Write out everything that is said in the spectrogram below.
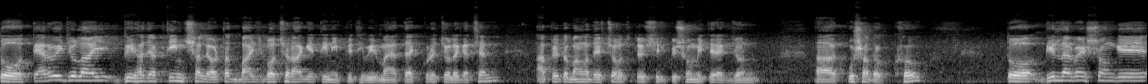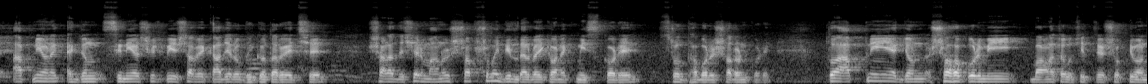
তো তেরোই জুলাই দুই হাজার তিন সালে, অর্থাৎ বাইশ বছর আগে, তিনি পৃথিবীর মায়া ত্যাগ করে চলে গেছেন। আপনি তো বাংলাদেশ চলচ্চিত্র শিল্পী সমিতির একজন কোষাধ্যক্ষ। তো দিলদার ভাইয়ের সঙ্গে আপনি অনেক, একজন সিনিয়র শিল্পী হিসাবে কাজের অভিজ্ঞতা রয়েছে। সারা দেশের মানুষ সবসময় দিলদার ভাইকে অনেক মিস করে, শ্রদ্ধাভরে স্মরণ করে। তো আপনি একজন সহকর্মী, বাংলা চলচ্চিত্রের শক্তিমান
